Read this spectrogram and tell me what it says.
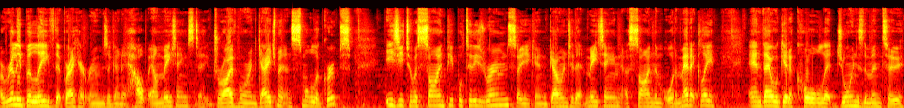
I really believe that breakout rooms are going to help our meetings to drive more engagement in smaller groups. Easy to assign people to these rooms so you can go into that meeting, assign them automatically, and they will get a call that joins them into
